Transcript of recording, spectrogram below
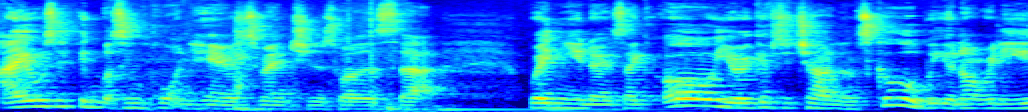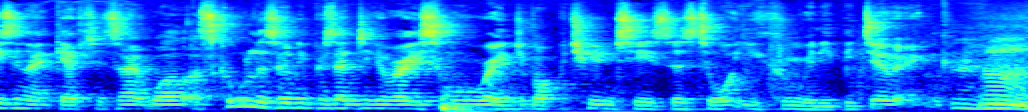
I also think what's important here is to mention as well is that when you know it's like oh you're a gifted child in school but you're not really using that gift it's like well a school is only presenting a very small range of opportunities as to what you can really be doing Hmm.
